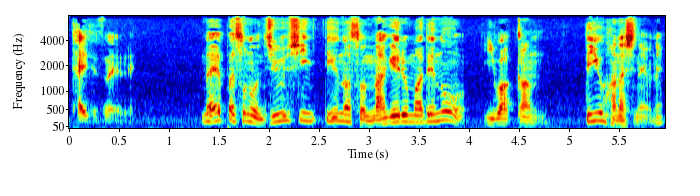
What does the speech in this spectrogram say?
大切なんよね。だやっぱりその重心っていうのはその投げるまでの違和感っていう話だよね。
